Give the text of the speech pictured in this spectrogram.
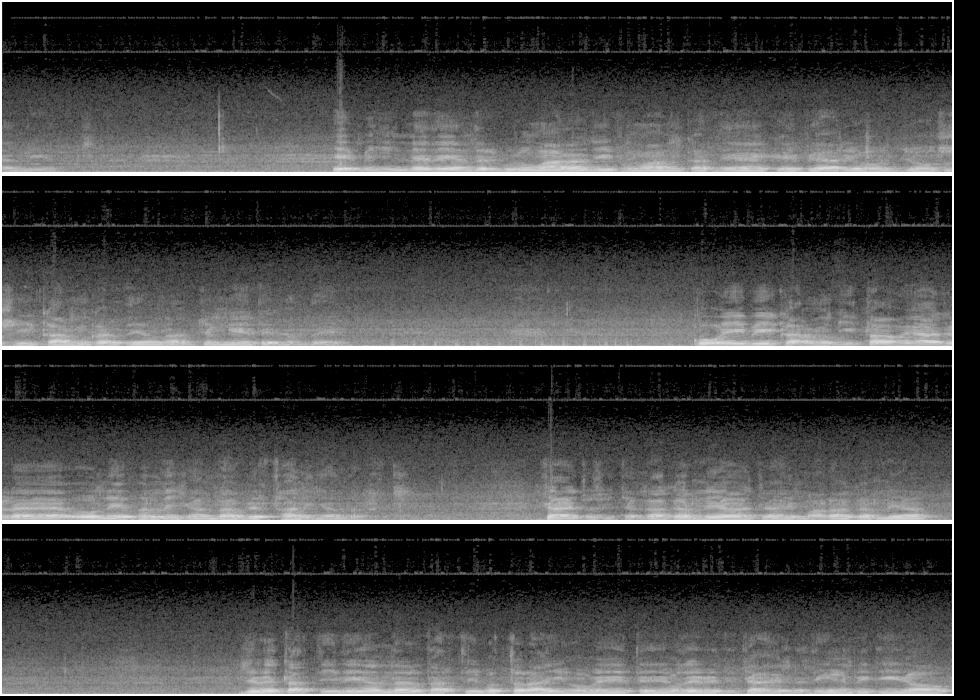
ਜਾਂਦੀ ਹੈ। ਇਹ ਮਹੀਨੇ ਦੇ ਅੰਦਰ ਗੁਰੂ ਮਹਾਰਾਜ ਜੀ ਫਰਮਾਨ ਕਰਦੇ ਆ ਕਿ ਪਿਆਰਿਓ, ਜੋ ਤੁਸੀਂ ਕਰਮ ਕਰਦੇ ਹੋ ਨਾ, ਚੰਗੇ ਤੇ ਮੰਦੇ। ਕੋਈ ਵੀ ਕਰਮ ਕੀਤਾ ਹੋਇਆ ਜਿਹੜਾ ਹੈ, ਉਹ ਨਿਫਲ ਨਹੀਂ ਜਾਂਦਾ ਬਿਰਥਾ ਨਹੀਂ ਜਾਂਦਾ। ਚਾਹੇ ਤੁਸੀਂ ਚੰਗਾ ਕਰ ਲਿਆ, ਚਾਹੇ ਮਾੜਾ ਕਰ ਲਿਆ। ਜਿਵੇਂ ਧਰਤੀ ਦੇ ਅੰਦਰ ਧਰਤੀ ਬੱਤਰ ਆਈ ਹੋਵੇ ਤੇ ਉਹਦੇ ਵਿੱਚ ਚਾਹੇ ਨਦੀਨ ਬੀਜੀ ਜਾਓ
